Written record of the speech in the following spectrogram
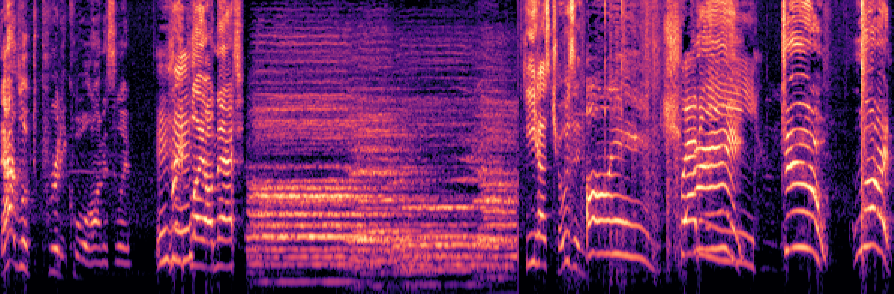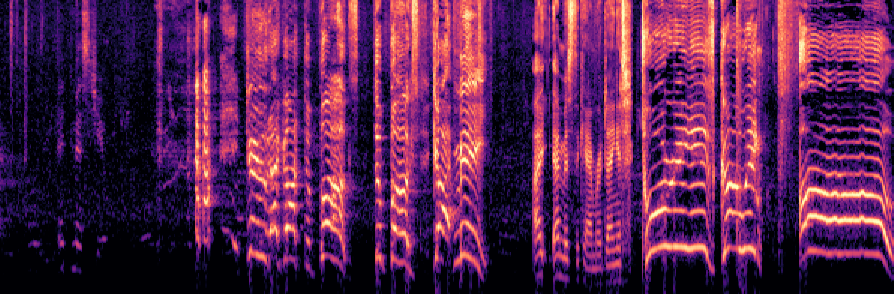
That looked pretty cool, honestly. Mhm. Replay on that. He has chosen. Orange. Ready. Two, one. It missed you. Dude, I got the bugs! The bugs got me! I, I missed the camera, dang it. Tori is going! Oh!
